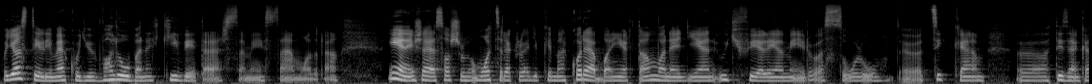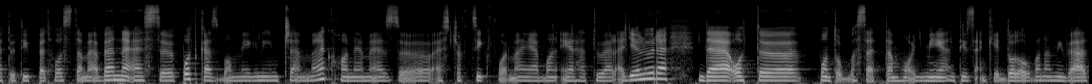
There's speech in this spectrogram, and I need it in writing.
Hogy azt éli meg, hogy ő valóban egy kivételes személy számodra. Ilyen és ehhez hasonló módszerekről egyébként már korábban írtam, van egy ilyen ügyfélélményről szóló cikkem, 12 tippet hoztam el benne, ez podcastban még nincsen meg, hanem ez, ez csak cikk formájában érhető el egyelőre, de ott pontokba szedtem, hogy milyen 12 dolog van, amivel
